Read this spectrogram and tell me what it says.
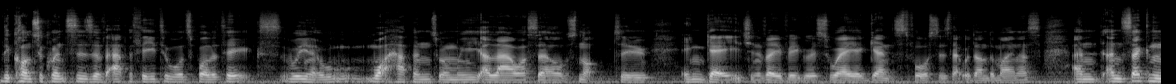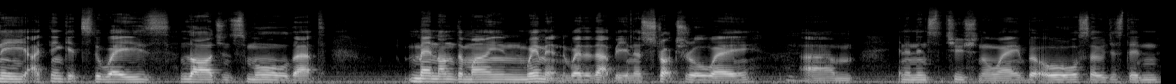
the consequences of apathy towards politics. Well, you know, what happens when we allow ourselves not to engage in a very vigorous way against forces that would undermine us. And and secondly, I think it's the ways, large and small, that men undermine women, whether that be in a structural way, um, in an institutional way, but also just in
